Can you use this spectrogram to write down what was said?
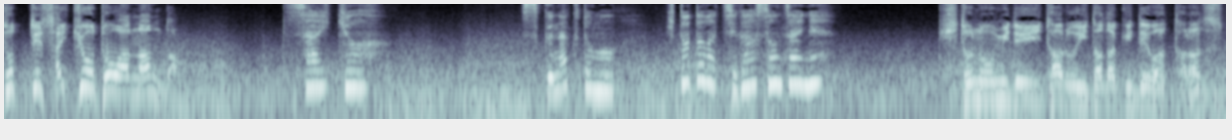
とって最強とは何だ？最強。少なくとも人とは違う存在ね。人の身で至る頂では足らず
